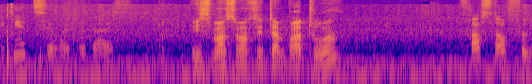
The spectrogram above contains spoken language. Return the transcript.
Wie geht's dir heute, Geist? Wie ist, was macht die Temperatur? Fast auf 5.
